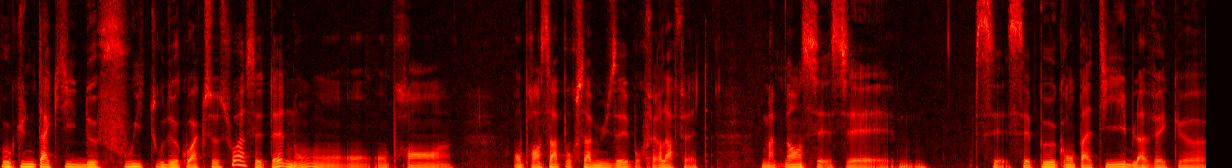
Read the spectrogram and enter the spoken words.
aucune tactique de fuite ou de quoi que ce soit. C'était non, on, prend, on prend ça pour s'amuser, pour faire la fête. Maintenant, c'est peu compatible avec euh,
